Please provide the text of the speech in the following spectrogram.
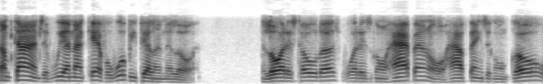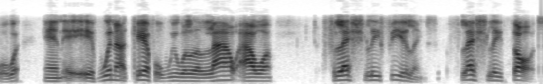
Sometimes, if we are not careful, we'll be telling the Lord. The Lord has told us what is going to happen or how things are going to go or what. And if we're not careful, we will allow our fleshly feelings, fleshly thoughts,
